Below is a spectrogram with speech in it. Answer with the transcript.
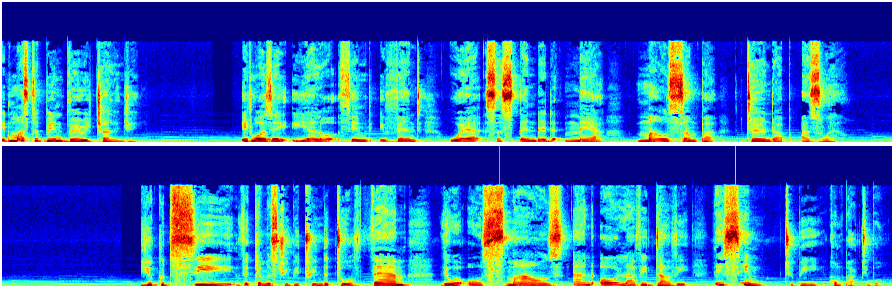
it must have been very challenging. It was a yellow themed event where suspended Mayor Miles Sampa turned up as well. You could see the chemistry between the two of them. They were all smiles and all lovey dovey. They seemed to be compatible.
